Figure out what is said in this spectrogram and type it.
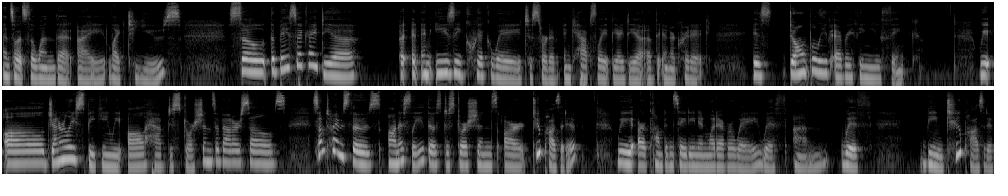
And so it's the one that I like to use. So the basic idea, an easy, quick way to sort of encapsulate the idea of the inner critic is don't believe everything you think. We all, generally speaking, we all have distortions about ourselves. Sometimes those, honestly, those distortions are too positive. We are compensating in whatever way with um, with being too positive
